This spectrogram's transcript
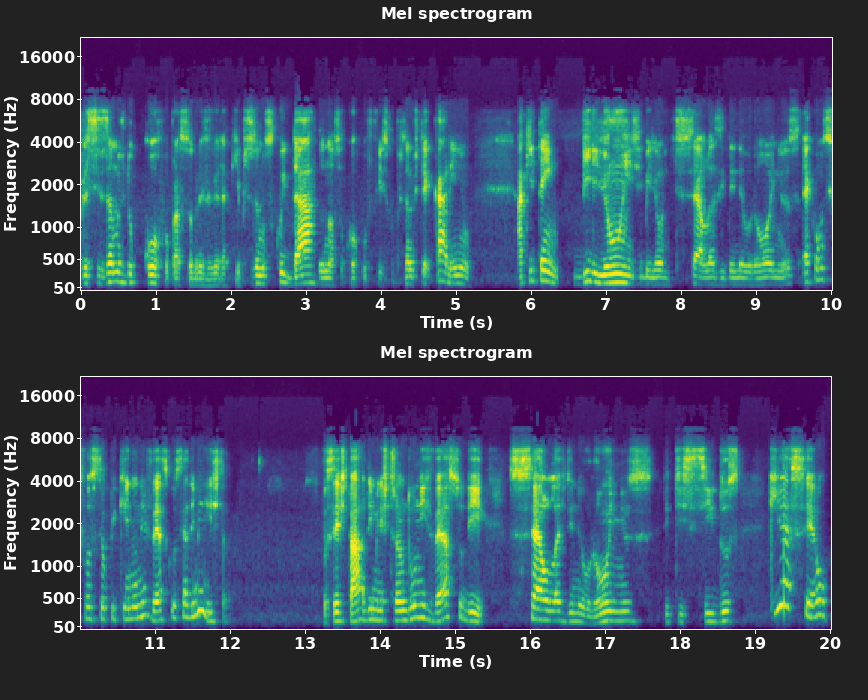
Precisamos do corpo para sobreviver aqui, precisamos cuidar do nosso corpo físico, precisamos ter carinho. Aqui tem bilhões e bilhões de células e de neurônios, é como se fosse seu pequeno universo que você administra. Você está administrando um universo de células, de neurônios, de tecidos que é seu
